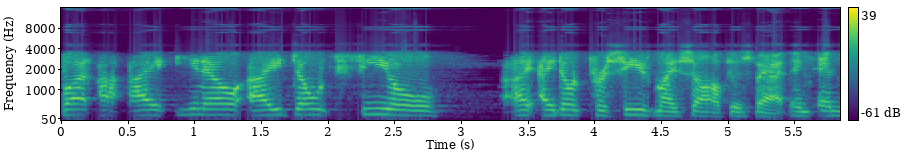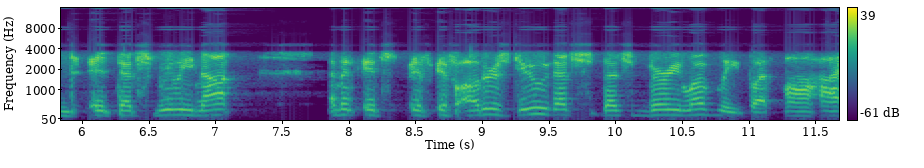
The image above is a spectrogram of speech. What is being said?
But I, I, you know, I don't feel, I, I don't perceive myself as that, and and it, that's really not I mean, it's if, if others do, that's that's very lovely. But uh, I,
